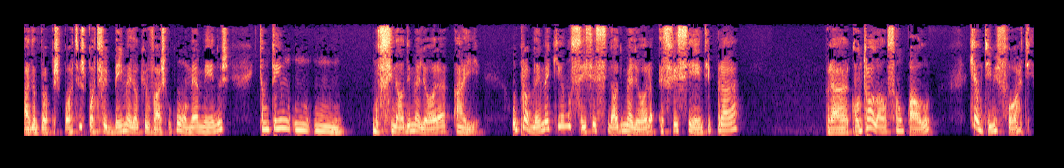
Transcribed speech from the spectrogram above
à do próprio esporte. O esporte foi bem melhor que o Vasco com um homem a menos, então tem um, um, um, um sinal de melhora aí. O problema é que eu não sei se esse sinal de melhora é suficiente para para controlar o São Paulo, que é um time forte,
